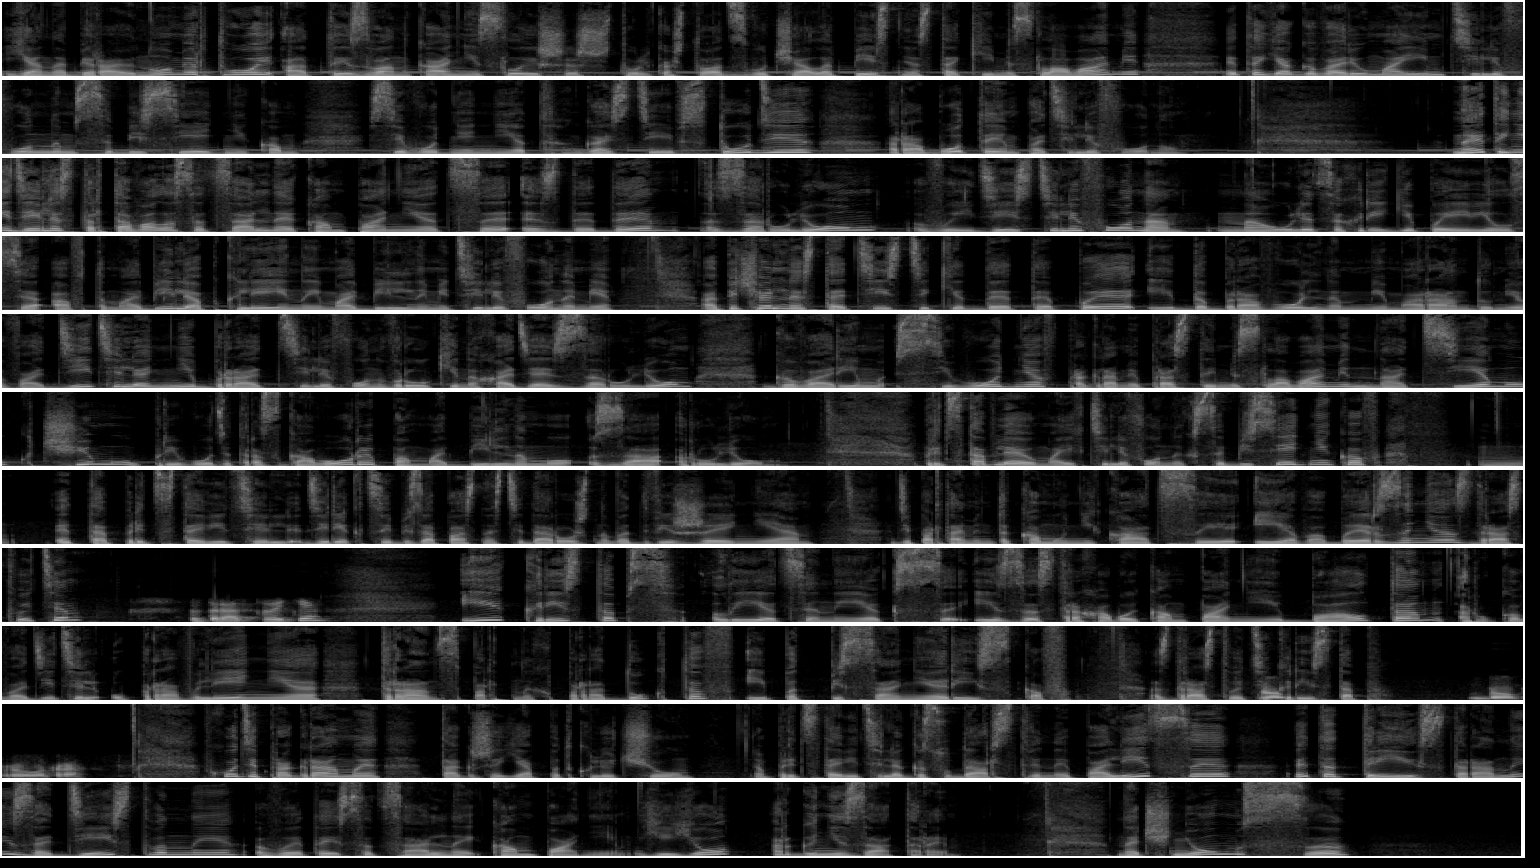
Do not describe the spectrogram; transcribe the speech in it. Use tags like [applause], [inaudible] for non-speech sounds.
Я набираю номер твой, а ты звонка не слышишь. Только что отзвучала песня с такими словами. Это я говорю моим телефонным собеседникам. Сегодня нет гостей в студии, работаем по телефону. На этой неделе стартовала социальная кампания ЦСДД «За рулем, выйди из телефона». На улицах Риги появился автомобиль, обклеенный мобильными телефонами. О печальной статистике ДТП и добровольном меморандуме водителя не брать телефон в руки, находясь за рулем, говорим сегодня в программе «Простыми словами» на тему «К чему приводят разговоры по мобильному за рулем». Представляю моих телефонных собеседников. Это представитель дирекции безопасности дорожного движения Департамента коммуникации Ева Берзаня. Здравствуйте. Здравствуйте. И Кристопс Лиецениекс из страховой компании «Балта», руководитель управления транспортных продуктов и подписания рисков. Здравствуйте, Доб... Кристоп. Доброе утро. В ходе программы также я подключу представителя государственной полиции. Это три стороны, задействованные в этой социальной кампании. Ее организаторы. Начнем с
